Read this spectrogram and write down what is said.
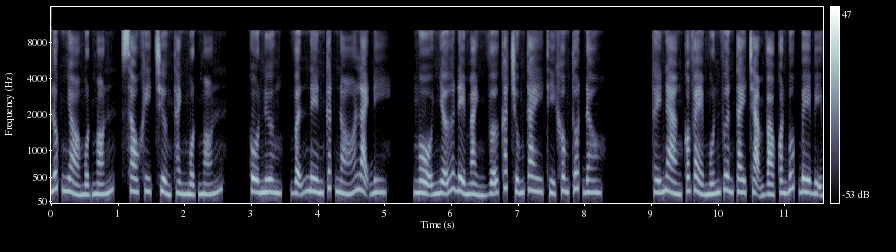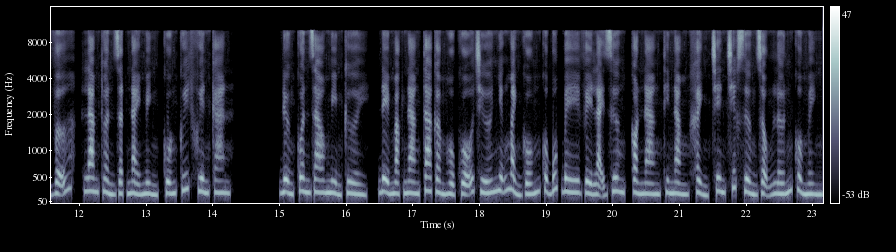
lúc nhỏ một món, sau khi trưởng thành một món. Cô nương, vẫn nên cất nó lại đi. Ngộ nhỡ để mảnh vỡ cắt chúng tay thì không tốt đâu. Thấy nàng có vẻ muốn vươn tay chạm vào con búp bê bị vỡ, Lam Thuần giật nảy mình cuống quýt khuyên can. Đường quân giao mỉm cười, để mặc nàng ta cầm hộp gỗ chứa những mảnh gốm của búp bê về lại dương, còn nàng thì nằm khỉnh trên chiếc giường rộng lớn của mình.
